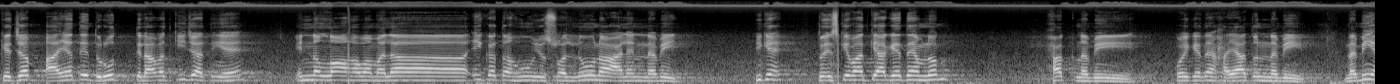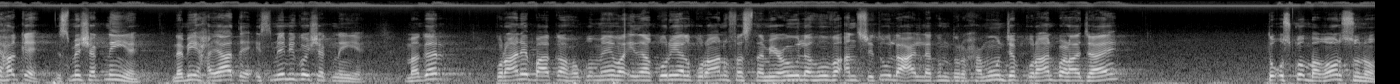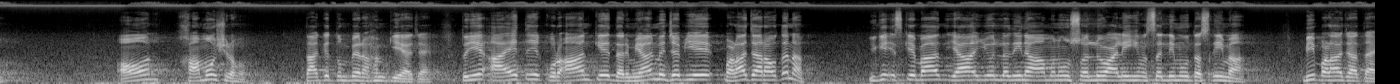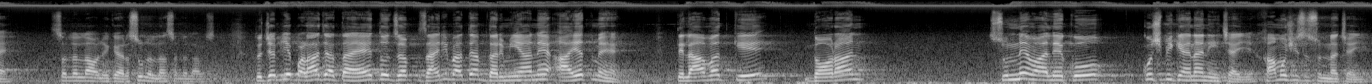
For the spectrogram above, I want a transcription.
کہ جب آیت درود تلاوت کی جاتی ہے، ان اللہ و ملائکتہ یصلون علی النبی. ٹھیک ہے؟ تو اس کے بعد کیا کہتے ہیں ہم لوگ؟ حق نبی۔ کوئی کہتے ہیں حیات النبی۔ نبی حق ہے، اس میں شک نہیں ہے۔ نبی حیات ہے، اس میں بھی کوئی شک نہیں ہے۔ مگر قرآن پاک کا حکم ہے و اداقر القرآن فسطم الہُ و انصط الکم ترحمون۔ جب قرآن پڑھا جائے، تو اس کو بغور سنو۔ اور خاموش رہو تاکہ تم پہ رحم کیا جائے۔ تو یہ آیت قرآن کے درمیان میں جب یہ پڑھا جا رہا ہوتا نا، کیونکہ اس کے بعد یا الدین آمن صلی اللہ علیہ وسلم و تسلیمہ بھی پڑھا جاتا ہے۔ صلی اللہ علیہ رسول اللہ صلی اللہ علیہ وسلم۔ تو جب یہ پڑھا جاتا ہے تو جب ظاہری بات ہے اب درمیان آیت میں ہے، تلاوت کے دوران سننے والے کو کچھ بھی کہنا نہیں چاہیے، خاموشی سے سننا چاہیے۔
